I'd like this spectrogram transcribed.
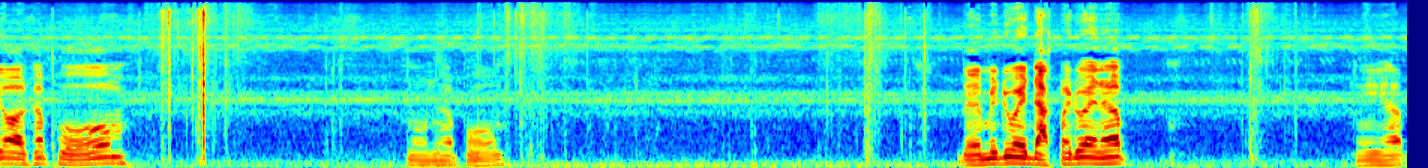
ยอดครับ ผมนู่นครับ ผม เดินไปด้วยดักไปด้วยนะครับ นี่ครับ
